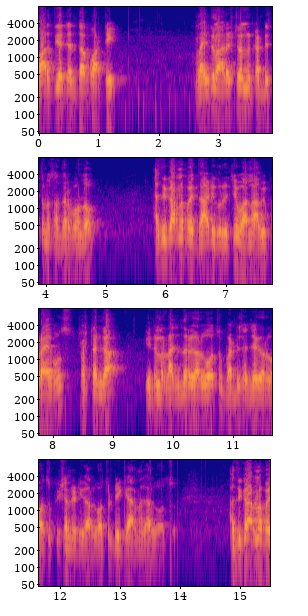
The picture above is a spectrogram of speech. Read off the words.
భారతీయ జనతా పార్టీ రైతుల అరెస్టులను ఖండిస్తున్న సందర్భంలో అధికారులపై దాడి గురించి వాళ్ళ అభిప్రాయము స్పష్టంగా ఈటల రాజేందర్ గారు కావచ్చు బండి సంజయ్ గారు కావచ్చు కిషన్ రెడ్డి గారు కావచ్చు డికే అరుణ గారు కావచ్చు. అధికారులపై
